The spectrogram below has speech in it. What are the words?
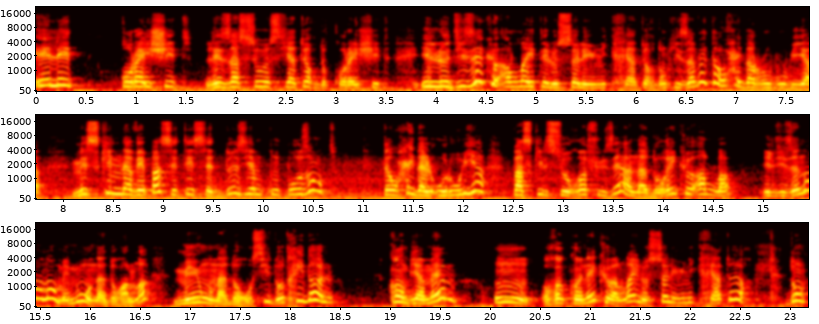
Et les Quraishites, les associateurs de Quraishites, ils le disaient que Allah était le seul et unique créateur. Donc ils avaient Tawhid al-Rububiyya. Mais ce qu'ils n'avaient pas, c'était cette deuxième composante, Tawhid al-Uruhiyya, parce qu'ils se refusaient à n'adorer que Allah. Ils disaient non, non, mais nous on adore Allah, mais on adore aussi d'autres idoles. Quand bien même, on reconnaît que Allah est le seul et unique créateur. Donc,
